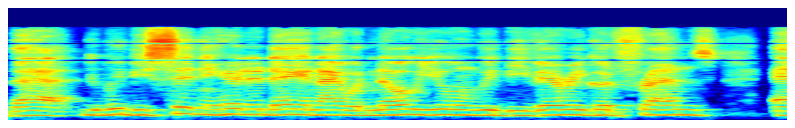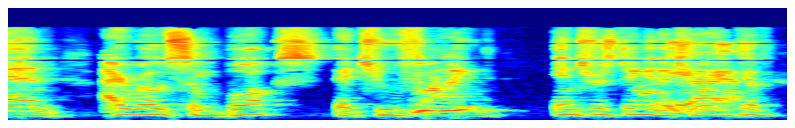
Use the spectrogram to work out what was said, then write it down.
that we'd be sitting here today and I would know you and we'd be very good friends. And I wrote some books that you find interesting and attractive. yeah.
